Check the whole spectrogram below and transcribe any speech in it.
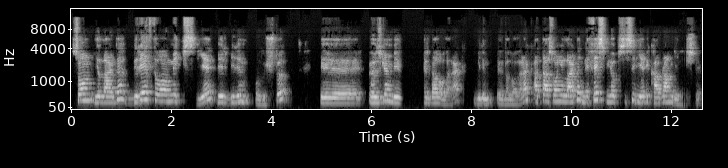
Son yıllarda Breathomics diye bir bilim oluştu. E, özgün bir dal olarak bilim e, dalı olarak. Hatta son yıllarda nefes biyopsisi diye bir kavram gelişti.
